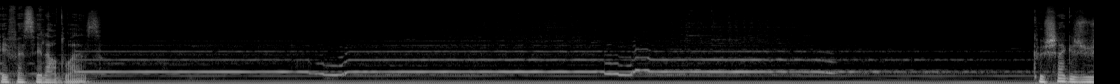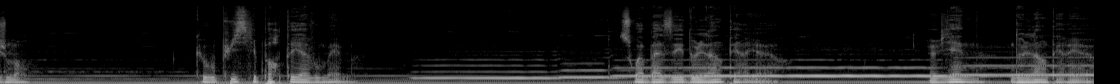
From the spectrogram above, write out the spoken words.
effacez l'ardoise. que chaque jugement que vous puissiez porter à vous-même soit basé de l'intérieur, vienne de l'intérieur.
